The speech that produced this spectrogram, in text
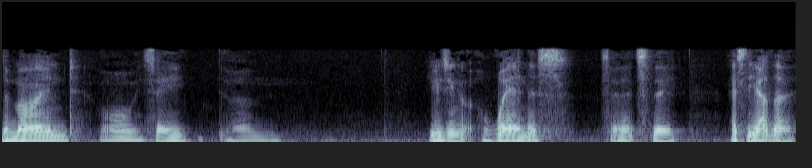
the mind, or we say um, using awareness. So that's the that's the other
